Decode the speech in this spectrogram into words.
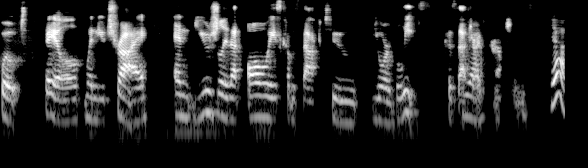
quote fail when you try and usually that always comes back to your beliefs because that yeah. drives your actions. Yeah.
